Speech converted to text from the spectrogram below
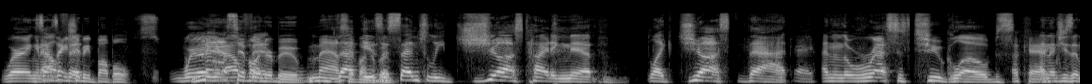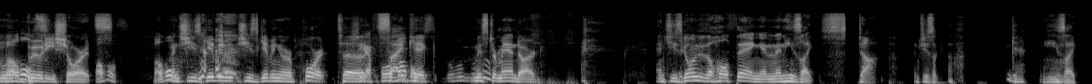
Wearing It an sounds outfit. like it should be bubbles. wearing Massive an outfit underboob, massive that is underboob. essentially just hiding nip, like just that, Okay. and then the rest is two globes. Okay. and then she's in little Bubbles. booty shorts. Bubbles. Bubble. and she's giving she's giving a report She to got four sidekick bubbles. Mr. Mandark, and she's going through the whole thing, and then he's like, "Stop!" and she's like, "Ugh." Yeah. and he's like.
